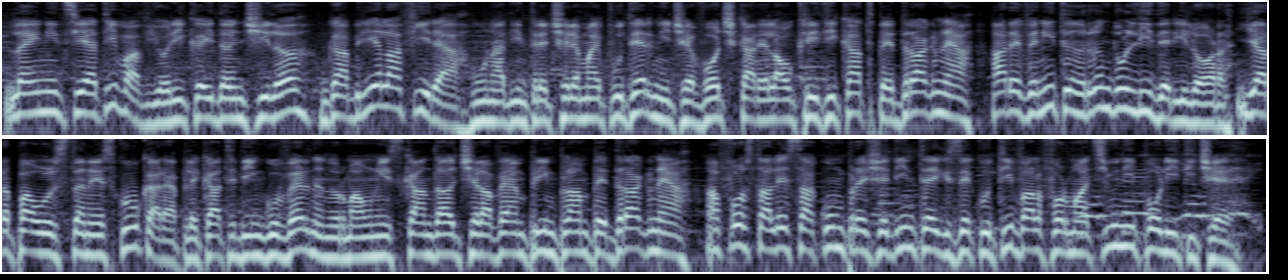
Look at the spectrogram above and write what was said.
La inițiativa Vioricăi Dăncilă, Gabriela Firea, una dintre cele mai puternice voci care l-au criticat pe Dragnea, a revenit în rândul liderilor, iar Paul Stănescu, care a plecat din guvern în urma unui scandal ce l-avea în prim plan pe Dragnea, a fost ales acum președinte executiv al formațiunii politice.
